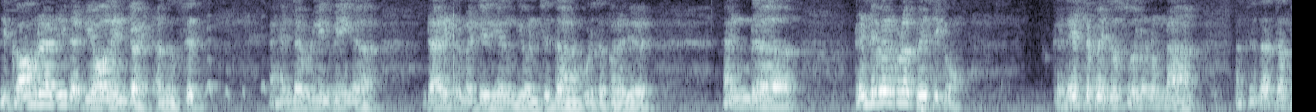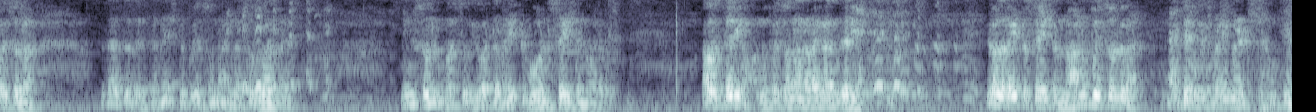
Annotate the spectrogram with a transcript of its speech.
the camaraderie that you all enjoy அதுவும் Sid and only being director material given சித்தாலாம் கொடுத்த பிறகு அண்ட் uh, ரெண்டு பேருக்குள்ள பேசிக்குவோம். கணேஷ்ட போய் எதுவும் சொல்லணும்னா நான் சித்தார்த் தான் போய் சொல்லுவேன் சித்தார்த்த கணேஷ்ட போய் சொன்னால் என்ன சொல்லுவார் நீங்கள் சொல்லுங்க பஸ் யூ டு ரைட் கோன் சைட்டுன்னு வர்றது அவர் தெரியும் அங்கே போய் சொன்னால் நடக்காதுன்னு தெரியும். யூ ரைட் டு சைட்டு நானும் போய் சொல்லுவேன். ஃபைவ் மினிட்ஸ் ஓகே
